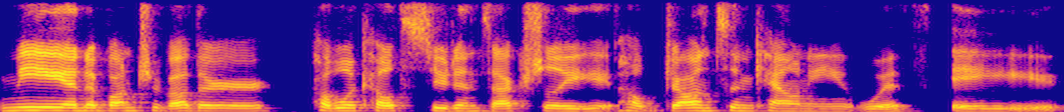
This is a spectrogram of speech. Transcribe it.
me and a bunch of other public health students actually helped Johnson County with a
